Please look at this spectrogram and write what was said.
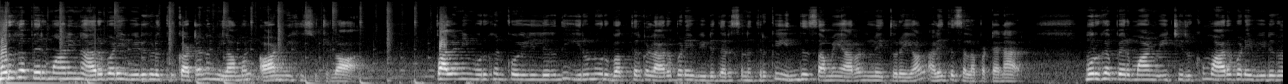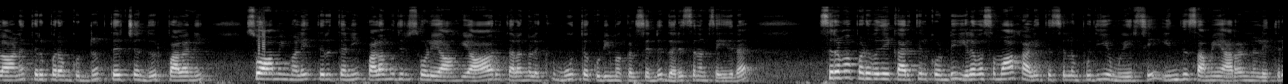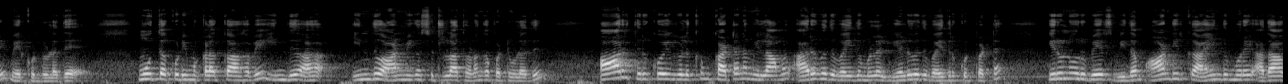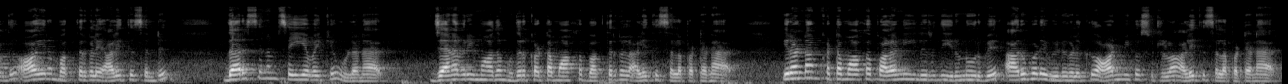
முருகப்பெருமானின் அறுபடை வீடுகளுக்கு கட்டணம் இல்லாமல் ஆன்மீக சுற்றுலா. பழனி முருகன் கோயிலிலிருந்து இருநூறு பக்தர்கள் அறுபடை வீடு தரிசனத்திற்கு இந்து சமய அறநிலைத்துறையால் அழைத்து செல்லப்பட்டனர். முருகப்பெருமான் வீற்றிருக்கும் அறுபடை வீடுகளான திருப்பரங்குன்றம் திருச்செந்தூர் பழனி சுவாமிமலை திருத்தணி பழமுதிர் சோலை ஆகிய ஆறு தலங்களுக்கு மூத்த குடிமக்கள் சென்று தரிசனம் செய்திட சிரமப்படுவதை கருத்தில் கொண்டு இலவசமாக அழைத்து செல்லும் புதிய முயற்சியை இந்து சமய அறநிலைத்துறை மேற்கொண்டுள்ளது. மூத்த குடிமக்களுக்காகவே இந்து அ- இந்து ஆன்மீக சுற்றுலா தொடங்கப்பட்டுள்ளது. ஆறு திருக்கோயில்களுக்கும் கட்டணம் இல்லாமல் அறுபது வயது முதல் எழுபது வயதிற்குட்பட்ட இருநூறு பேர் வீதம் ஆண்டிற்கு ஐந்து முறை அதாவது ஆயிரம் பக்தர்களை அழைத்து சென்று தரிசனம் செய்ய வைக்க உள்ளனர். ஜனவரி மாதம் முதற்கட்டமாக பக்தர்கள் அழைத்து செல்லப்பட்டனர். இரண்டாம் கட்டமாக பழனியிலிருந்து இருநூறு பேர் அறுபடை வீடுகளுக்கு ஆன்மீக சுற்றுலா அழைத்து செல்லப்பட்டனர்.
